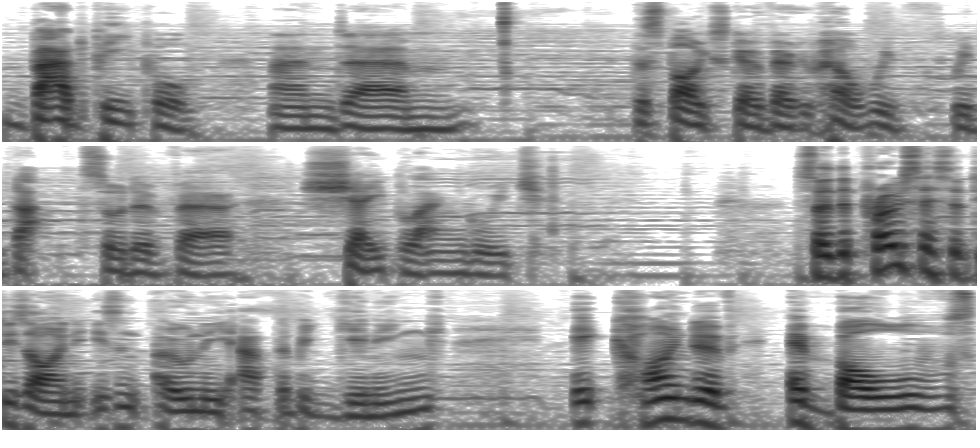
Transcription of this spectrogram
bad people and um, the spikes go very well with, with that sort of uh, shape language. So the process of design isn't only at the beginning, it kind of evolves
